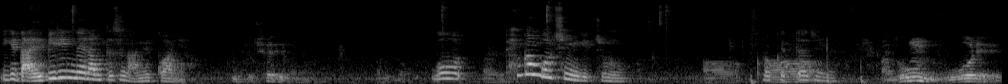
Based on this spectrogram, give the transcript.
이게 날 비린내란 뜻은 아닐 거 아니야 그럼 붙여야 되잖아요. 아닌가? 뭐 날. 행간 걸침이겠죠 뭐 아 그렇게 아, 따지면 아 논 5월에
